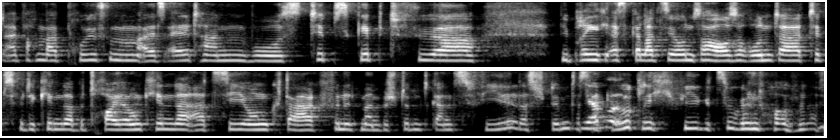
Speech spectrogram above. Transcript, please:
äh, einfach mal prüfen als Eltern, wo es Tipps gibt für, wie bringe ich Eskalation zu Hause runter, Tipps für die Kinderbetreuung, Kindererziehung. Da findet man bestimmt ganz viel. Das stimmt, das ja, hat wirklich viel zugenommen.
